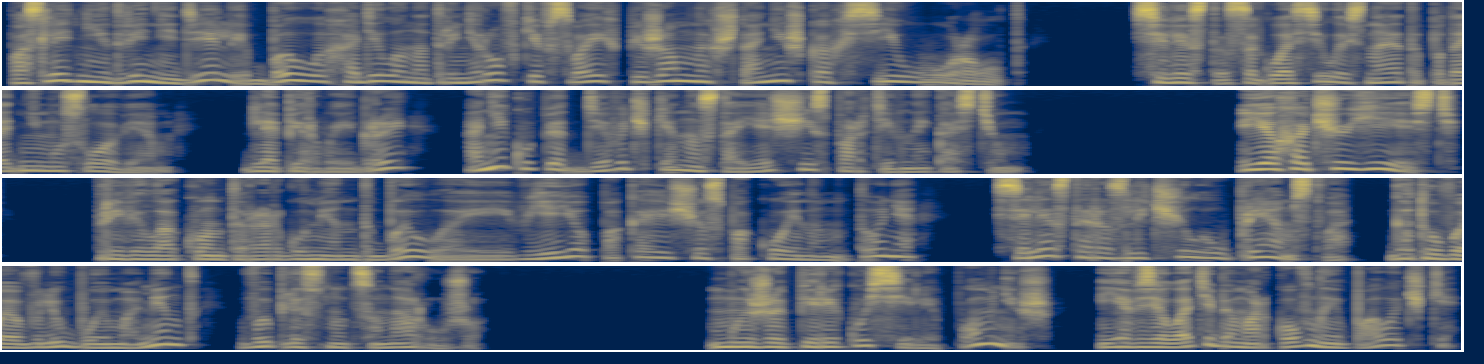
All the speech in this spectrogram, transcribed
Последние две недели Белла ходила на тренировки в своих пижамных штанишках Sea World, Селеста согласилась на это под одним условием. Для первой игры они купят девочке настоящий спортивный костюм. «Я хочу есть», — привела контраргумент Белла, и в ее пока еще спокойном тоне Селеста различила упрямство, готовое в любой момент выплеснуться наружу. «Мы же перекусили, помнишь? Я взяла тебе морковные палочки».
